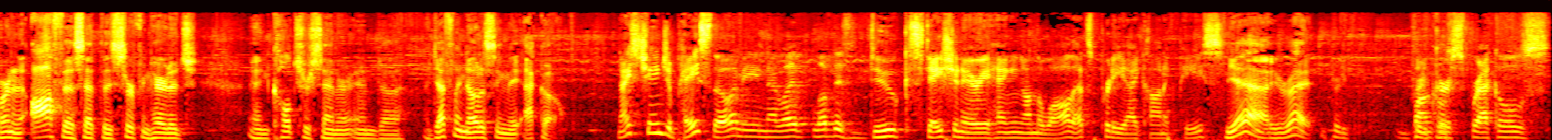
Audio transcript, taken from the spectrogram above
We're in an office at the Surfing Heritage and Culture Center, and uh, I'm definitely noticing the echo. Nice change of pace, though. I mean, I love, love this Duke stationary hanging on the wall. That's a pretty iconic piece. Yeah, you're right. Pretty, pretty Bunker cool. Spreckels,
